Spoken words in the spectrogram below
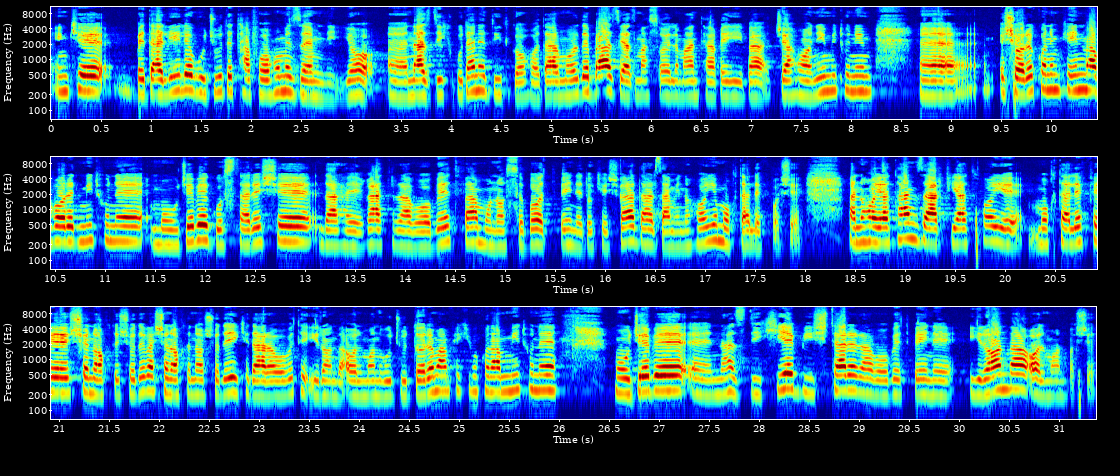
اینکه به دلیل وجود تفاهم ضمنی یا نزدیک بودن دیدگاه ها در مورد بعضی از مسائل منطقه‌ای و جهانی می‌تونیم اشاره کنیم که این موارد می‌تونه موجب گسترش در حقیقت روابط و مناسبات بین دو کشور در زمینه های مختلف باشه. و نهایتا ظرفیت های مختلف شناخته شده و شناخته ناشده ای که در روابط ایران و آلمان وجود داره من فکر می‌کنم می‌تونه موجب نزدیکی بیشتر روابط بین ایران و آلمان باشه.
